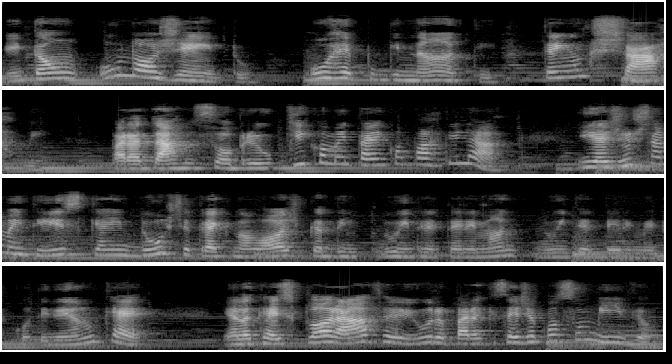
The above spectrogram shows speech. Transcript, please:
Então, o nojento, o repugnante, tem um charme para dar-nos sobre o que comentar e compartilhar. E é justamente isso que a indústria tecnológica do entretenimento, do entretenimento cotidiano quer. Ela quer explorar a feiura para que seja consumível.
